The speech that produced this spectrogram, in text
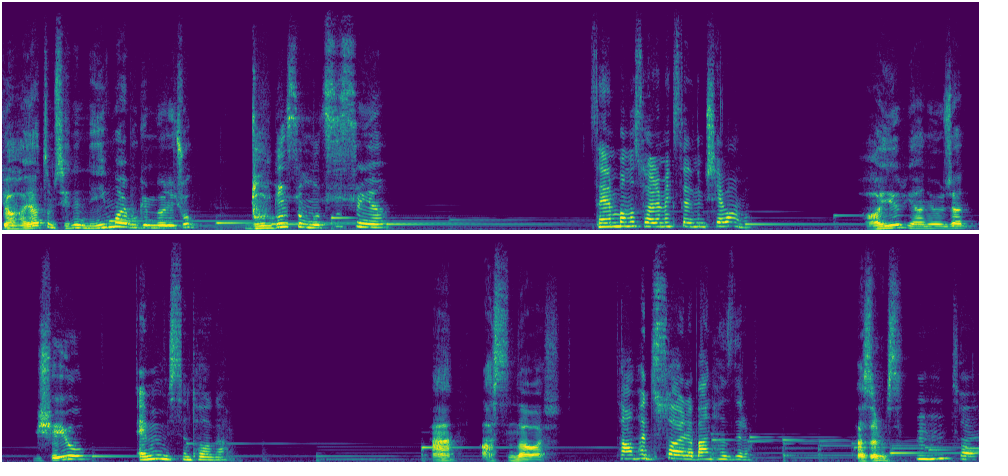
Ya hayatım senin neyin var bugün böyle çok durgunsun, mutsuzsun ya. Senin bana söylemek istediğin bir şey var mı? Hayır yani özel bir şey yok. Emin misin Tolga? Ha aslında var. Tamam hadi söyle ben hazırım. Hazır mısın? Hı hı söyle.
